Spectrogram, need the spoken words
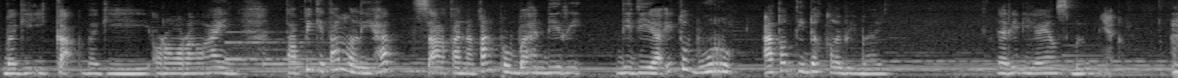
bagi Ika, bagi orang-orang lain. Tapi kita melihat seakan-akan perubahan diri di dia itu buruk atau tidak lebih baik dari dia yang sebelumnya.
